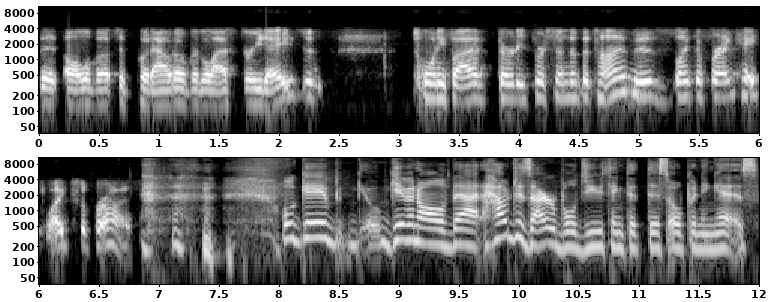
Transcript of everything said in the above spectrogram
that all of us have put out over the last three days. And 25, 30% of the time is like a Frank Haith like surprise. well, Gabe, given all of that, how desirable do you think that this opening is?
